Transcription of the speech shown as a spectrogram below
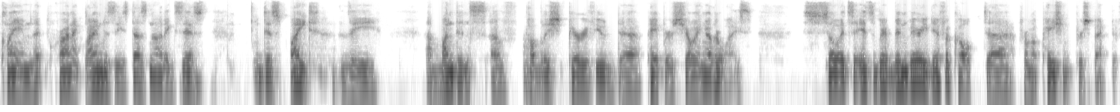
claim that chronic Lyme disease does not exist, despite the abundance of published peer-reviewed uh, papers showing otherwise so it's it's been very difficult uh, from a patient perspective.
